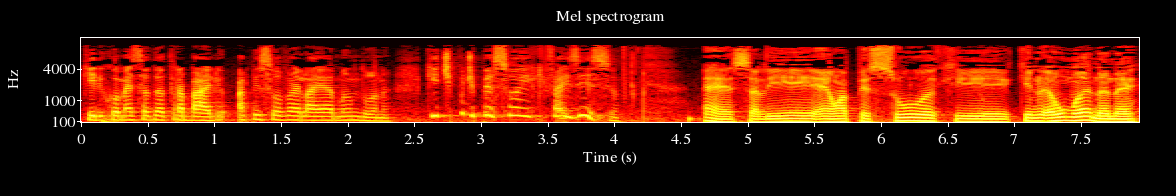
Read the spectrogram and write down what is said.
que ele começa a dar trabalho, a pessoa vai lá e abandona. Que tipo de pessoa é que faz isso? É, essa ali é uma pessoa que, que não é humana, né?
